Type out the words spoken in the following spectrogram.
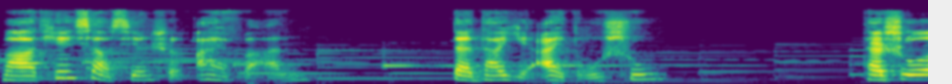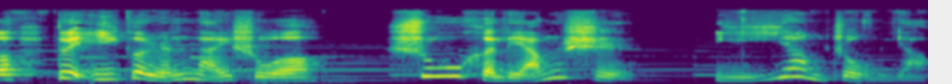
马天笑先生爱玩，但他也爱读书。他说：“对一个人来说，书和粮食一样重要。”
